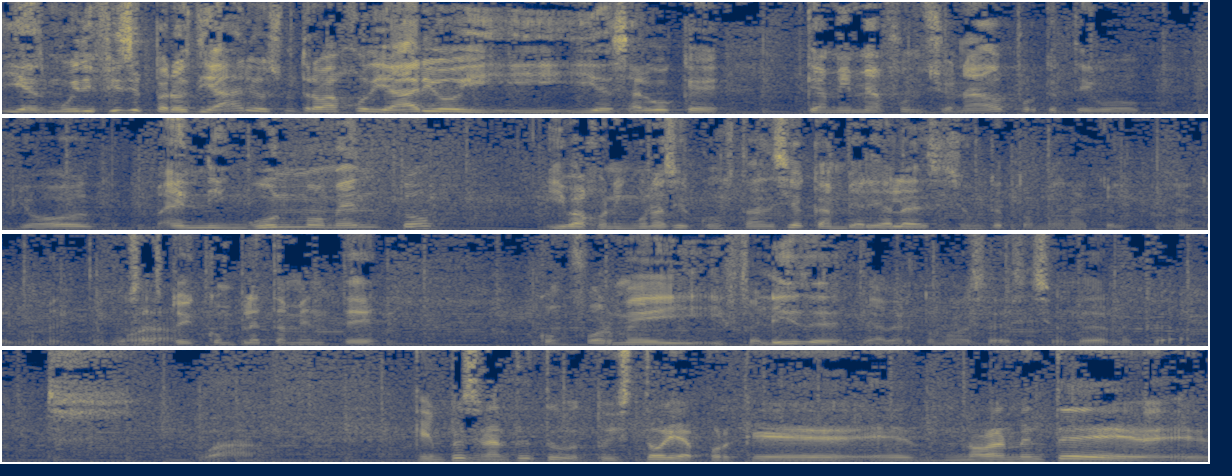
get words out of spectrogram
Y es muy difícil, pero es diario, es un trabajo diario y, y, es algo que, que a mí me ha funcionado porque te digo, yo en ningún momento y bajo ninguna circunstancia cambiaría la decisión que tomé en aquel, en aquel momento. O sea, estoy completamente conforme y, feliz de, haber tomado esa decisión de haberme quedado. Wow. Qué impresionante tu, tu historia, porque eh, normalmente eh,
